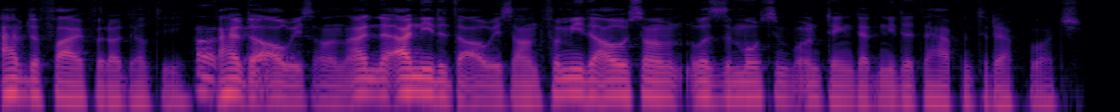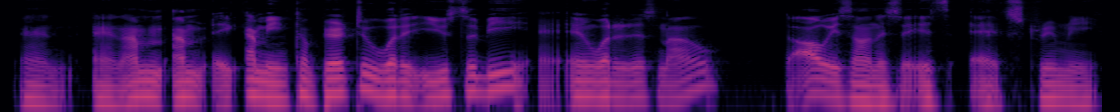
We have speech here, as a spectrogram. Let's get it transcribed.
I have the five without LTE. I have the always on. I, I needed the always on. For me, the always on was the most important thing that needed to happen to the Apple Watch. And and I'm I'm I mean compared to what it used to be and what it is now, the always on is is extremely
